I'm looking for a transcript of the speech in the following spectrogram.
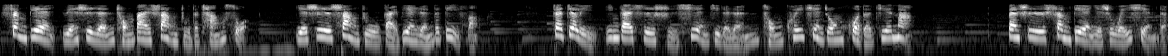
圣殿原是人崇拜上主的场所，也是上主改变人的地方。在这里，应该是使献祭的人从亏欠中获得接纳。但是圣殿也是危险的，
